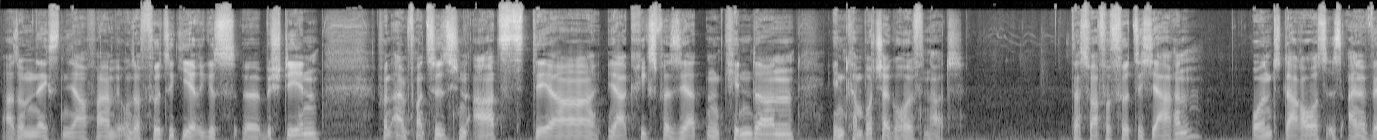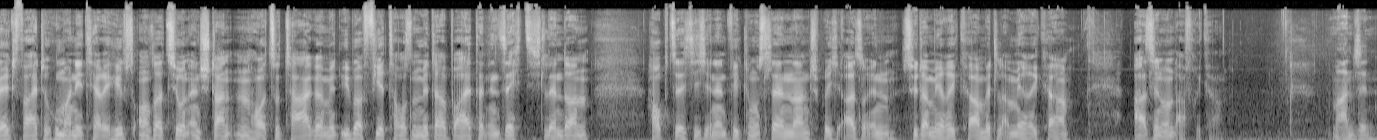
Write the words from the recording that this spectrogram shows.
Also im nächsten Jahr feiern wir unser 40-jähriges äh, Bestehen von einem französischen Arzt, der ja, kriegsversehrten Kindern in Kambodscha geholfen hat. Das war vor 40 Jahren und daraus ist eine weltweite humanitäre Hilfsorganisation entstanden, heutzutage mit über 4000 Mitarbeitern in 60 Ländern hauptsächlich in Entwicklungsländern, sprich also in Südamerika, Mittelamerika, Asien und Afrika. Wahnsinn.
